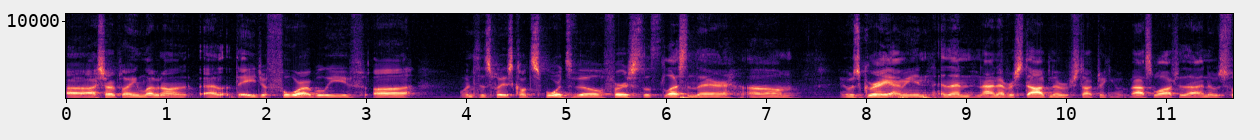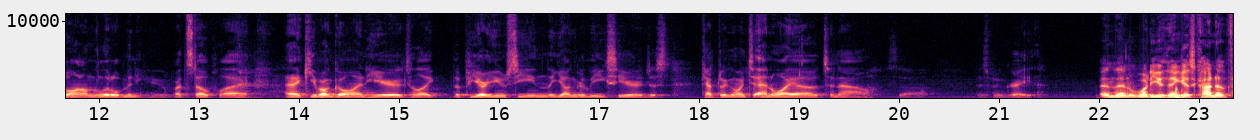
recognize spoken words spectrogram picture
uh, I started playing Lebanon at the age of four, I believe. Uh, went to this place called Sportsville, first lesson there. Um, it was great. I mean, and then I never stopped, never stopped picking up basketball after that, and it was fun on the little mini hoop. I'd still play, and I keep on going here to like the PRU scene, the younger leagues here. Just kept on going to NYO to now. So it's been great. And then what do you think is kind of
